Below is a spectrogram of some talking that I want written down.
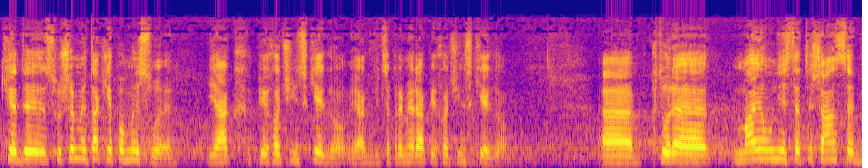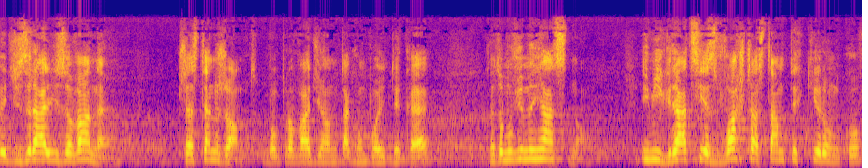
kiedy słyszymy takie pomysły jak Piechocińskiego, jak wicepremiera Piechocińskiego, e, które mają niestety szansę być zrealizowane przez ten rząd, bo prowadzi on taką politykę, no to mówimy jasno. Imigrację, zwłaszcza z tamtych kierunków,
